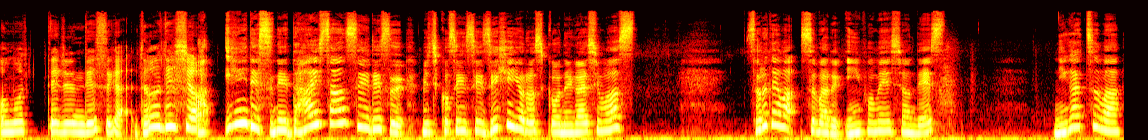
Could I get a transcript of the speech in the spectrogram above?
思ってるんですがどうでしょう？いいですね。大賛成です。美智子先生ぜひよろしくお願いします。それではスバルインフォメーションです。2月は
